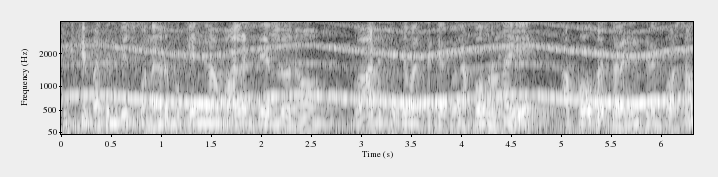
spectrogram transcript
సిక్స్టీ పర్సెంట్ వేసుకున్నారు. ముఖ్యంగా వాలంటీర్లోనూ వార్డు సచివాలయ సెక్రటరీ కొన్ని అపోహలు ఉన్నాయి. అపోహ తొలగించడం కోసం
